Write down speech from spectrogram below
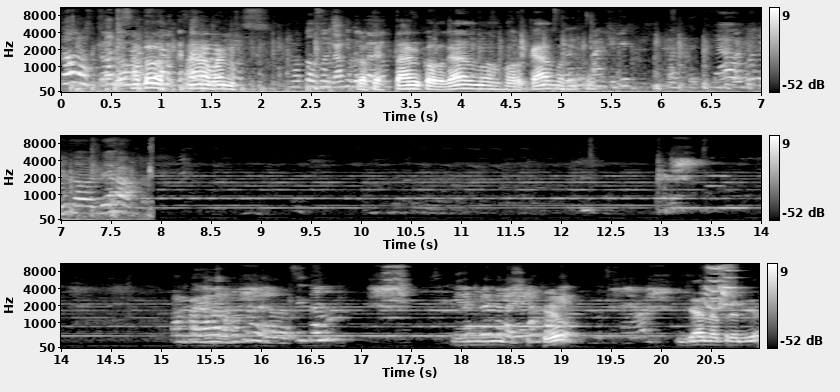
Todos, todos. Ah. Ah, bueno. No todos son chiquitos. Los que están colgados, horcados. y todo. Creo. Ya la prendió.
